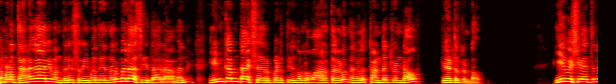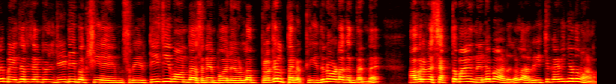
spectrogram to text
നമ്മുടെ ധനകാര്യമന്ത്രി ശ്രീമതി നിർമ്മല സീതാരാമൻ ഇൻകം ടാക്സ് ഏർപ്പെടുത്തി എന്നുള്ള വാർത്തകൾ നിങ്ങൾ കണ്ടിട്ടുണ്ടാവും കേട്ടിട്ടുണ്ടാവും. ഈ വിഷയത്തിൽ മേജർ ജനറൽ ജി ഡി ബക്ഷിയെയും ശ്രീ ടി ജി മോഹൻദാസിനെയും പോലെയുള്ള പ്രഗത്ഭരൊക്കെ ഇതിനോടകം തന്നെ അവരുടെ ശക്തമായ നിലപാടുകൾ അറിയിച്ചു കഴിഞ്ഞതുമാണ്.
